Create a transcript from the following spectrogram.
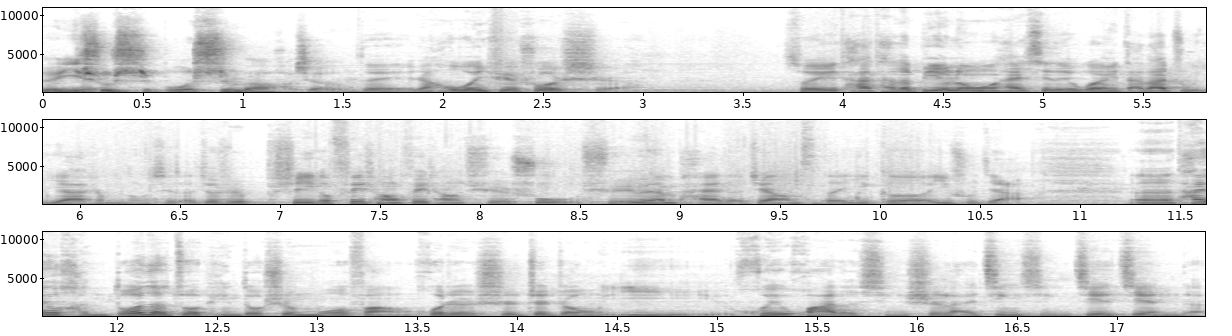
对，艺术史博士嘛，好像。对，然后文学硕士，所以他他的毕业论文还写的有关于达达主义啊什么东西的，就是是一个非常非常学术学院派的这样子的一个艺术家。嗯，他有很多的作品都是模仿或者是这种以绘画的形式来进行借鉴的，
